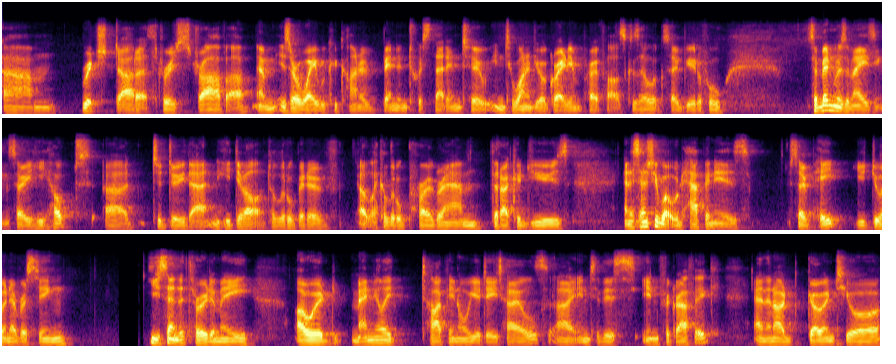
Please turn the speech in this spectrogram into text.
um, rich data through Strava. Um, is there a way we could kind of bend and twist that into into one of your gradient profiles because they look so beautiful?" So Ben was amazing. So he helped uh, to do that, and he developed a little bit of uh, like a little program that I could use. And essentially, what would happen is, so Pete, you do an Everesting, you send it through to me. I would manually type in all your details uh, into this infographic, and then I'd go into your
